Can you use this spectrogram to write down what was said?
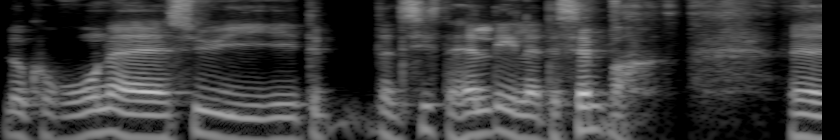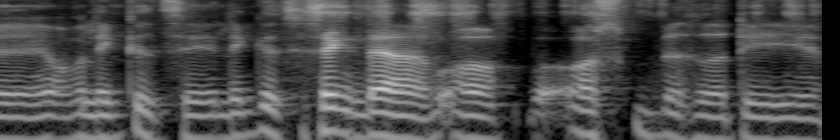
lå corona syg i det, den sidste halvdel af december, øh, og var linket til, linket til sengen der, og også, hvad hedder det, øh,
